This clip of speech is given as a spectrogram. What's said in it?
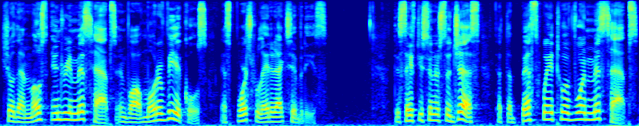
show that most injury mishaps involve motor vehicles and sports-related activities. The Safety Center suggests that the best way to avoid mishaps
